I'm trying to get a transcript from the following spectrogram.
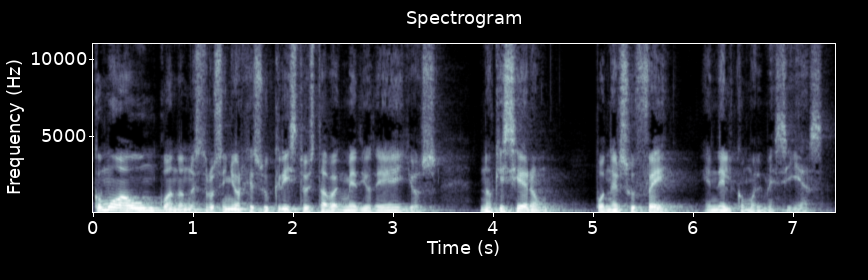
Como aún cuando nuestro Señor Jesucristo estaba en medio de ellos, no quisieron poner su fe en Él como el Mesías.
